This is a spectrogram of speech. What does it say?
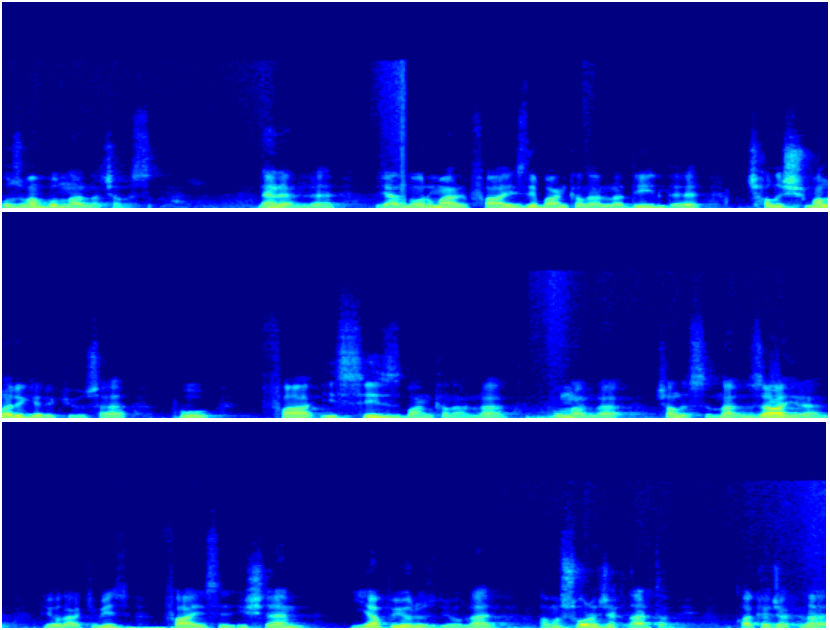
o zaman bunlarla çalışsınlar. Nelerle? Yani normal faizli bankalarla değil de çalışmaları gerekiyorsa bu faizsiz bankalarla bunlarla çalışsınlar. Zahiren diyorlar ki biz faizsiz işlem yapıyoruz diyorlar. Ama soracaklar tabii. Bakacaklar,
